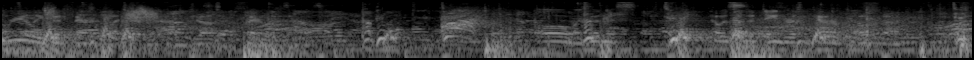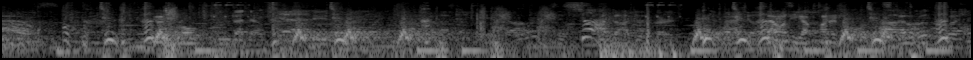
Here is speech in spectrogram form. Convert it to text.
really good fair split, just barely. Oh my goodness. That was such a dangerous encounter for both of them. Good roll through that down. Spot dodges are. That one he got punished for still.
